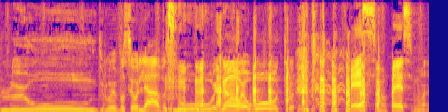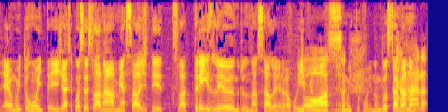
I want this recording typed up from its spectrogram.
Leandro, aí você olhava assim, não, é o outro. Péssimo, péssimo, mano. É muito ruim ter. E já aconteceu, sei lá, na minha sala de ter, sei lá, três Leandros na sala, é horrível. mano. Nossa. É muito ruim, não gostava não. Cara,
